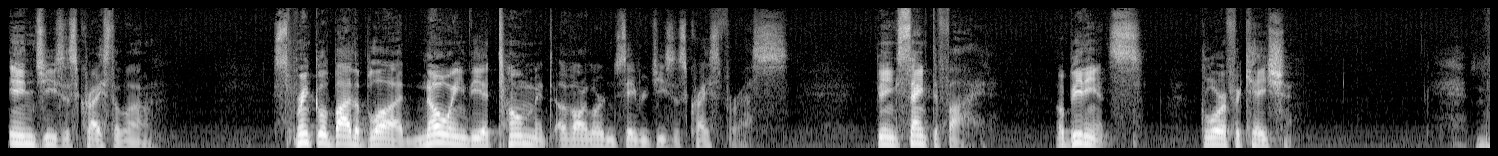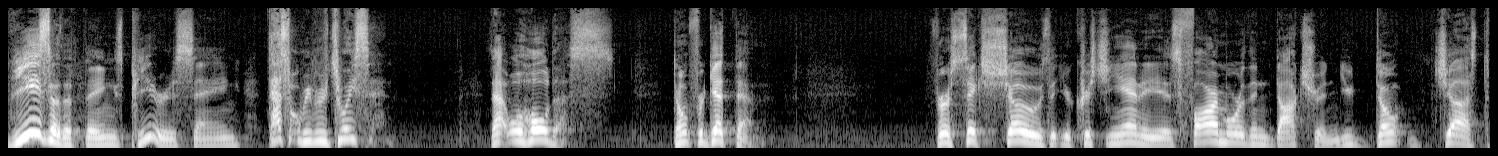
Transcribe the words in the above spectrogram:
in Jesus Christ alone. Sprinkled by the blood, knowing the atonement of our Lord and Savior Jesus Christ for us. Being sanctified, obedience, glorification. These are the things Peter is saying that's what we rejoice in. That will hold us. Don't forget them. Verse 6 shows that your Christianity is far more than doctrine. You don't just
